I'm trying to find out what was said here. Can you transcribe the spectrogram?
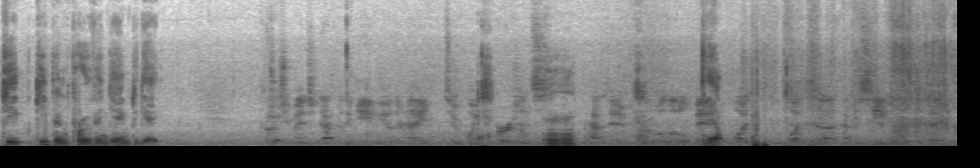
keep keep improving game to game. Coach, you mentioned after the game the other night, two point conversions mm-hmm. have to improve a little bit. Yep. What what uh, have you seen? What is it that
